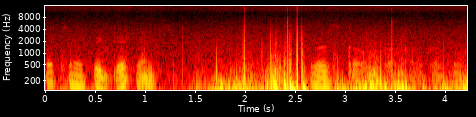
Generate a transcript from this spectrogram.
That's a big difference. Let's go. go, go, go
